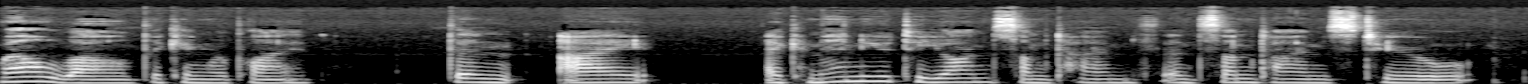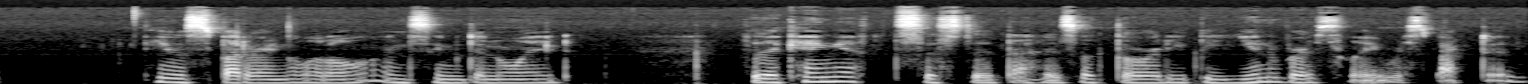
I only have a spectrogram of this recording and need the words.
Well, well, the king replied, then I I command you to yawn sometimes, and sometimes to he was sputtering a little and seemed annoyed, for the king insisted that his authority be universally respected.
